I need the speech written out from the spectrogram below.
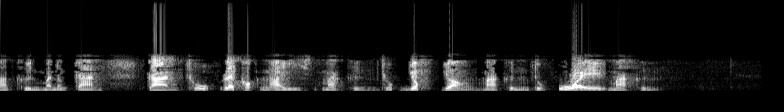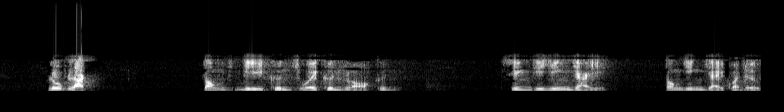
มากขึ้น มันต้องการการถูกและคอกไนซ์มากขึ้น ถูกยกย่องมากขึ้น ถูกอวยมากขึ้น รูปลักษณ์ต้องดีขึ้นสวยขึ้นหล่อขึ้น สิ่งที่ยิ่งใหญ่ ต้องยิ่งใหญ่กว่าเดิม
